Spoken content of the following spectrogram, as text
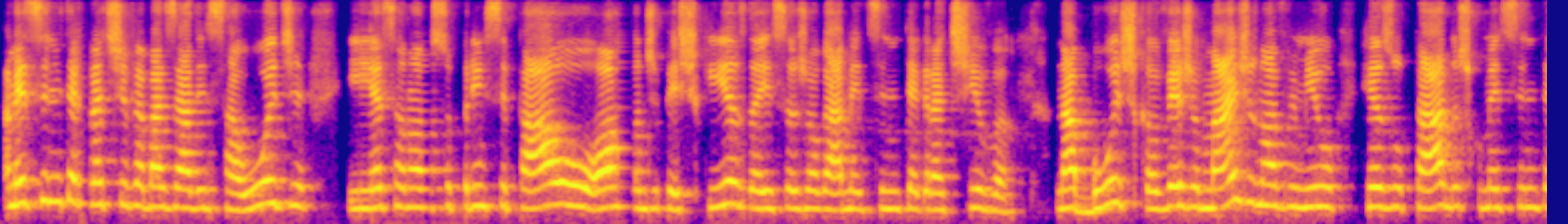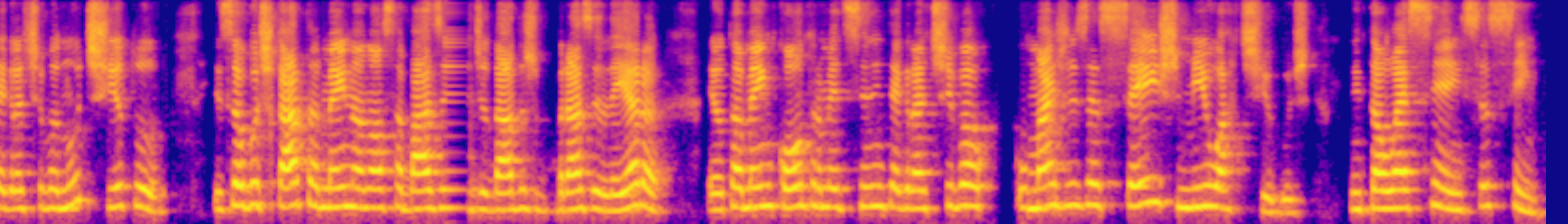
A medicina integrativa é baseada em saúde e esse é o nosso principal órgão de pesquisa. E se eu jogar a medicina integrativa na busca, eu vejo mais de 9 mil resultados com medicina integrativa no título. E se eu buscar também na nossa base de dados brasileira, eu também encontro a medicina integrativa com mais de 16 mil artigos. Então, é ciência, sim.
